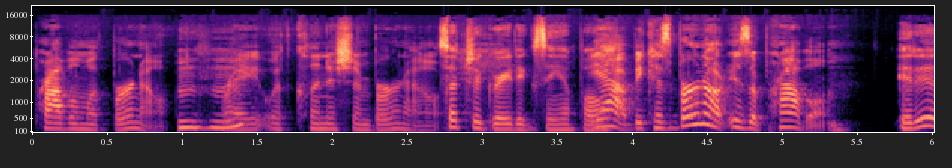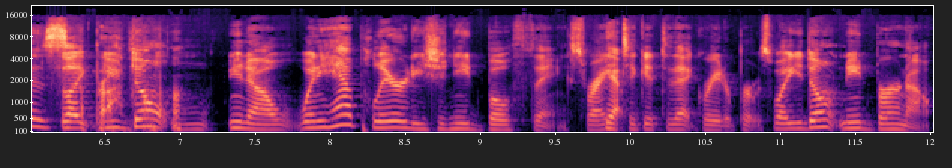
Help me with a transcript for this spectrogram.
problem with burnout mm-hmm. right? With clinician burnout. Such a great example. yeah because burnout is a problem. It is. like you don't you know when you have polarities you need both things right to get to that greater purpose. Well you don't need burnout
